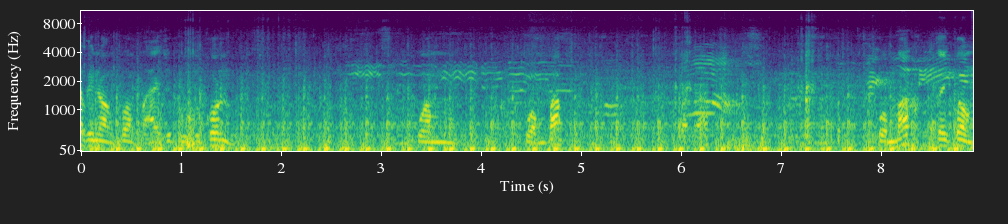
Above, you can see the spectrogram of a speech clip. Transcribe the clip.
อพี่น้องความฝ่ายสุดทุกคน ความความบับความบับใจกล่อง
